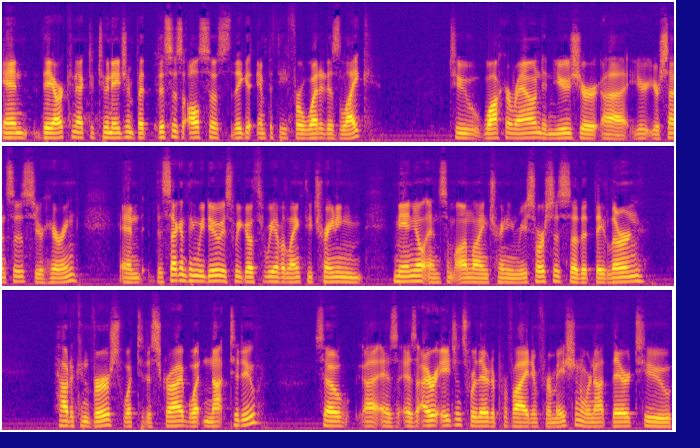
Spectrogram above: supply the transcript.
and they are connected to an agent. But this is also so they get empathy for what it is like to walk around and use your, uh, your your senses, your hearing. And the second thing we do is we go through. We have a lengthy training manual and some online training resources so that they learn how to converse, what to describe, what not to do. So, uh, as as Aira agents, we're there to provide information. We're not there to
